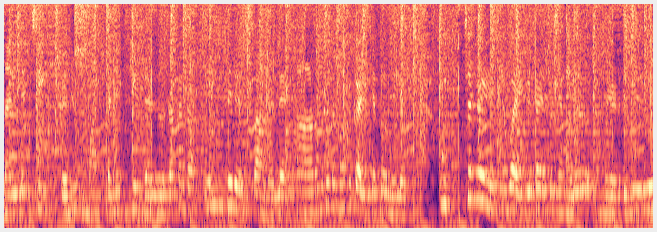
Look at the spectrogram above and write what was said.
നല്ല ചിക്കനും മട്ടനൊക്കെ ഉണ്ടായിരുന്നു കേട്ടോ. കണ്ടോ? എന്ത് രസമാണല്ലേ കാണുമ്പോൾ നമുക്ക് കഴിക്കാൻ തോന്നില്ലേ? ഉച്ച കഴിഞ്ഞ് വൈകിട്ടായപ്പോൾ ഞങ്ങൾ മേഡത്തിന്റെ ഒരു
